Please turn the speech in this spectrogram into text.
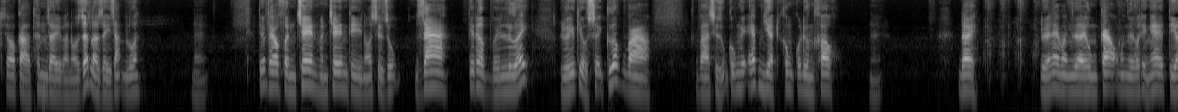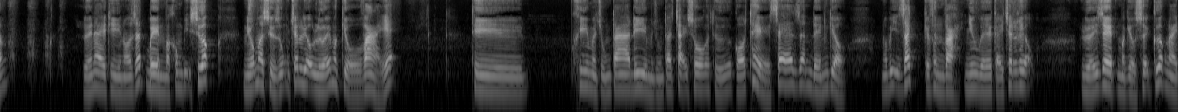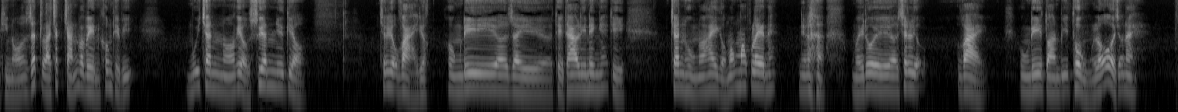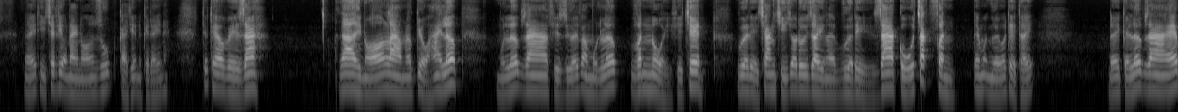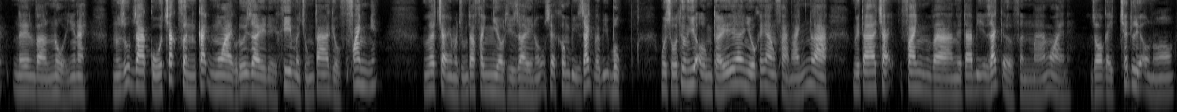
cho cả thân dày và nó rất là dày dặn luôn. Đấy. Tiếp theo phần trên, phần trên thì nó sử dụng da kết hợp với lưới, lưới kiểu sợi cước và và sử dụng công nghệ ép nhiệt không có đường khâu. Đấy. Đây. Lưới này mọi người hùng cạo mọi người có thể nghe tiếng. Lưới này thì nó rất bền và không bị xước. Nếu mà sử dụng chất liệu lưới mà kiểu vải ấy thì khi mà chúng ta đi, mà chúng ta chạy xô các thứ, có thể sẽ dẫn đến, kiểu, nó bị rách cái phần vải nhưng với cái chất liệu lưới dệt mà kiểu sợi cước này thì nó rất là chắc chắn và bền, không thể bị mũi chân nó, kiểu, xuyên như kiểu chất liệu vải được. Hùng đi ờ, giày thể thao li ninh ấy thì chân hùng nó hay, kiểu, móc móc lên ấy. Nên là mấy đôi ờ, chất liệu vải, hùng đi toàn bị thủng lỗ ở chỗ này. Đấy, thì chất liệu này nó giúp cải thiện được cái đấy này tiếp theo về da. Da thì nó làm nó kiểu hai lớp, một lớp da phía dưới và một lớp vân nổi phía trên. Vừa để trang trí cho đôi giày là vừa để gia cố chắc phần, đây mọi người có thể thấy. Đây, cái lớp da ép lên và nổi như này. Nó giúp gia cố chắc phần cạnh ngoài của đôi giày để khi mà chúng ta kiểu phanh ấy, chúng ta chạy mà chúng ta phanh nhiều thì giày nó cũng sẽ không bị rách và bị bục. Một số thương hiệu ông thấy ờ, nhiều khách hàng phản ánh là người ta chạy phanh và người ta bị rách ở phần má ngoài này, do cái chất liệu nó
